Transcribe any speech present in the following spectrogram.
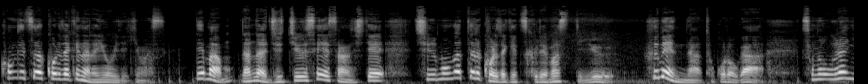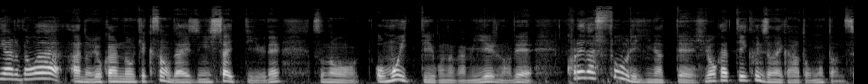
今月はこれだけなら用意できます。で、まあ、なんなら受注生産して、注文があったらこれだけ作れますっていう、不便なところが、その裏にあるのは、あの、旅館のお客さんを大事にしたいっていうね、その、思いっていうものが見えるので、これがストーリーになって広がっていくんじゃないかなと思ったんです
